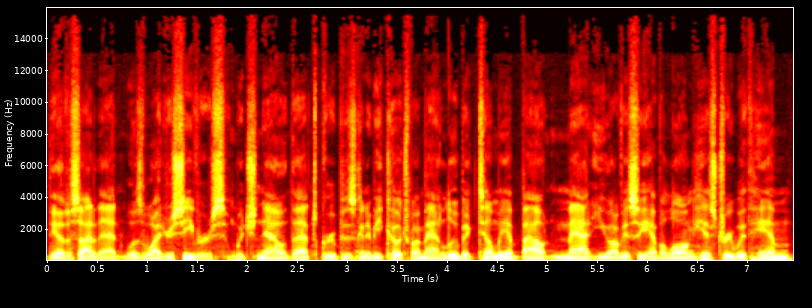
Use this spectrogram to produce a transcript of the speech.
The other side of that was wide receivers, which now that group is going to be coached by Matt Lubick. Tell me about Matt. You obviously have a long history with him,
